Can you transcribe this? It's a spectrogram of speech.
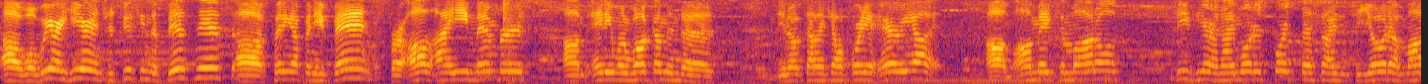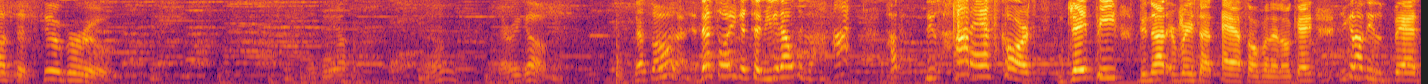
Uh, well, we are here introducing the business, uh, putting up an event for all IE members, um, anyone welcome in the, you know, Southern California area, um, all makes and models. Steve here at Night Motorsports, specializing in Toyota, Mazda, Subaru. Anything else? No? There we go. That's all. That's all you can tell me. You get out these hot, hot these hot ass cars. JP, do not erase that ass off of that, okay? You got all these bad,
